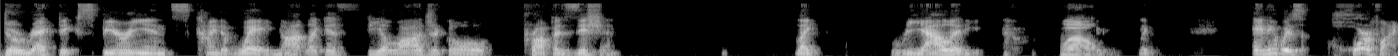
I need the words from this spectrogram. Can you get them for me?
direct experience kind of way, not like a theological proposition. Like reality. Wow. like, and it was horrifying.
